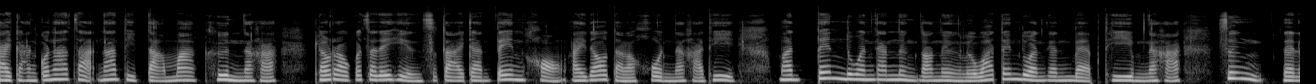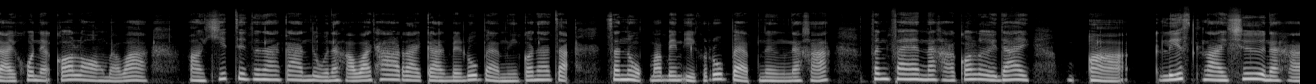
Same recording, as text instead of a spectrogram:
รายการก็น่าจะน่าติดตามมากขึ้นนะคะ แล้วเราก็จะได้เห็นสไตล์การเต้นของไอดอลแต่ละคนนะคะ ที่มาเต้นดวลกันหนึ่งต่อหนึ่งหรือว่าเต้นดวลกันแบบทีมนะคะ ซึ่งหลายๆ คนเนี่ยก็ลองแบบว่าคิดจินตนาการดูนะคะ ว่าถ้ารายการเป็นรูปแบบนี้ก็น่าจะสนุกมาเป็นอีกรูปแบบหนึ่งนะคะแฟนๆนะคะก็เลยได้ list รายชื่อนะคะ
